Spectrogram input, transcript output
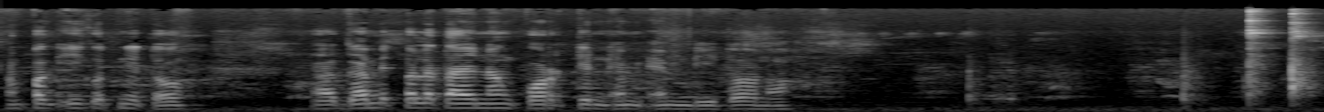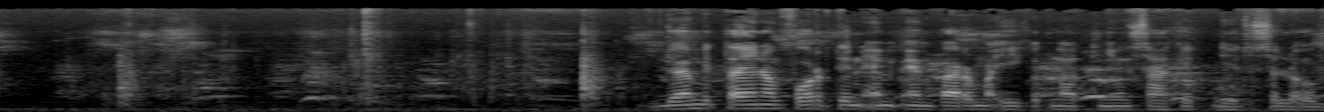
ang pag-ikot nito, uh, gamit pala tayo ng 14mm dito, no. Gamit tayo ng 14mm para maikot natin yung socket dito sa loob.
